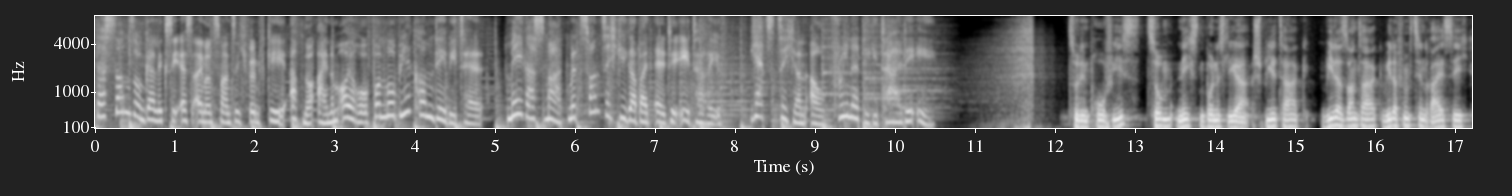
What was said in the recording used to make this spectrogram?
Das Samsung Galaxy S21 5G ab nur einem Euro von Mobilcom Debitel. Mega smart mit 20 GB LTE-Tarif. Jetzt sichern auf freenetdigital.de. Zu den Profis zum nächsten Bundesliga-Spieltag. Wieder Sonntag, wieder 15.30 Uhr.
